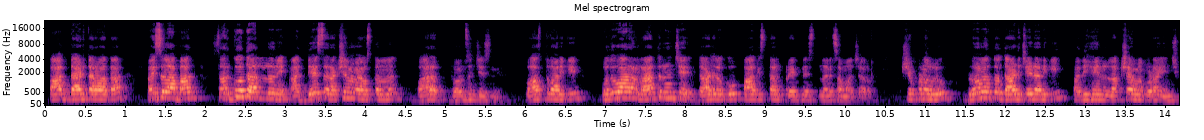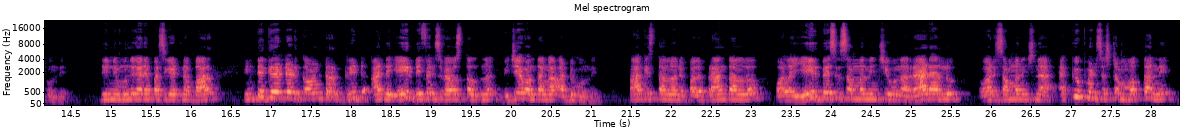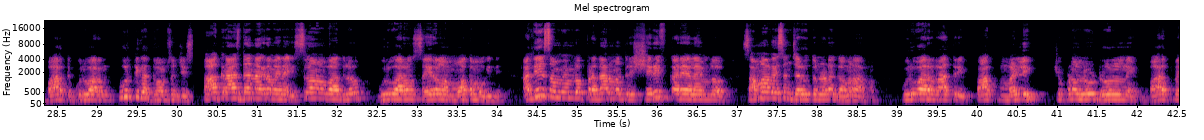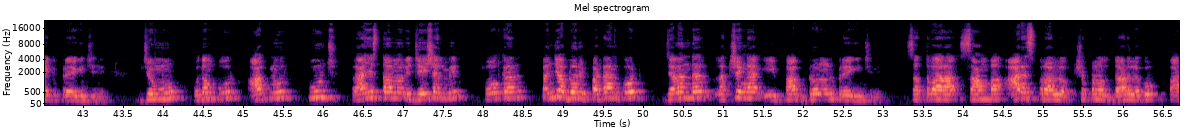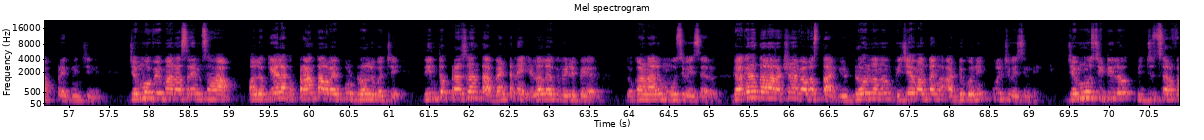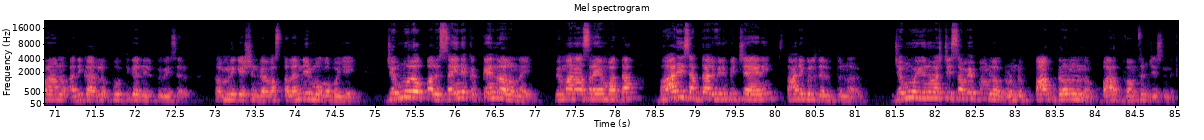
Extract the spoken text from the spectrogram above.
పాక్ దాడి తర్వాత ఫైసలాబాద్ సర్గోదార్లోని ఆ దేశ రక్షణ వ్యవస్థలను భారత్ ధ్వంసం చేసింది. వాస్తవానికి బుధవారం రాత్రి నుంచే దాడులకు పాకిస్తాన్ ప్రయత్నిస్తుందని సమాచారం. క్షిపణులు డ్రోన్లతో దాడి చేయడానికి పదిహేను లక్ష్యాలను కూడా ఎంచుకుంది. దీన్ని ముందుగానే పసిగట్టిన Bharat integrated counter grid and air defence వ్యవస్థలను విజయవంతంగా అడ్డుకుంది. పాకిస్తాన్లోని పలు ప్రాంతాల్లో వాళ్ళ ఎయిర్ బేస్కి సంబంధించి ఉన్న రాడార్లు వాటికి సంబంధించిన ఎక్విప్మెంట్ సిస్టమ్ మొత్తాన్ని భారత్ గురువారం పూర్తిగా ధ్వంసం చేసింది. పాక్ రాజధాని నగరమైన ఇస్లామాబాద్లో గురువారం సైరన్ల మోత మోగింది. అదే సమయంలో ప్రధానమంత్రి షరీఫ్ కార్యాలయంలో సమావేశం జరుగుతుండడం గమనార్హం. గురువారం రాత్రి పాక్ మళ్ళీ క్షిపణులు డ్రోన్లని భారత్ పైకి ప్రయోగించింది. జమ్మూ ఉదంపూర్ ఆక్నూర్ పూంచ్ రాజస్థాన్లోని జైసల్మీర్ పోఖ్రాన్ పంజాబ్లోని పఠాన్కోట్ జలంధర్ లక్ష్యంగా ఈ పాక్ డ్రోన్లను ప్రయోగించింది. సత్వారా సాంబా ఆర్ఎస్ పురాల్లో క్షిపణుల దాడులకు పాక్ ప్రయత్నించింది. జమ్మూ విమానాశ్రయం సహా పలు కీలక ప్రాంతాల వైపు డ్రోన్లు వచ్చాయి. దీంతో ప్రజలంతా వెంటనే ఇళ్ళలోకి వెళ్ళిపోయారు దుకాణాలు మూసివేశారు. గగనతల రక్షణ వ్యవస్థ ఈ డ్రోన్లను విజయవంతంగా అడ్డుకుని కూల్చివేసింది. జమ్మూ సిటీలో విద్యుత్ సరఫరాను అధికారులు పూర్తిగా నిలిపివేశారు. కమ్యూనికేషన్ వ్యవస్థలన్నీ మూగబోయాయి. జమ్మూలో పలు సైనిక కేంద్రాలు ఉన్నాయి విమానాశ్రయం వద్ద భారీ శబ్దాలు వినిపించాయని స్థానికులు తెలుపుతున్నారు. జమ్మూ యూనివర్సిటీ సమీపంలో రెండు పాక్ డ్రోన్లను భారత్ ధ్వంసం చేసింది.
